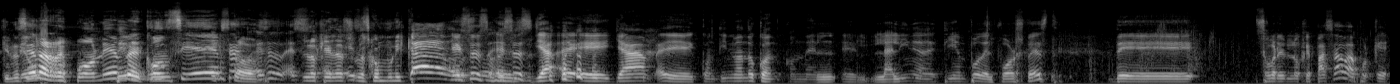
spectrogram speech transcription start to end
que nos iban a reponer el concierto. Exacto, eso Lo que los, es- los comunicados. Eso es, eso es ya, eh, eh, ya eh, continuando con, con el- el- la línea de tiempo del Force Fest, de sobre lo que pasaba, porque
